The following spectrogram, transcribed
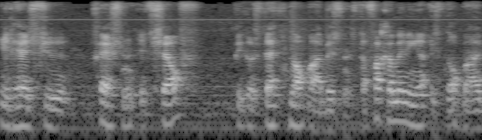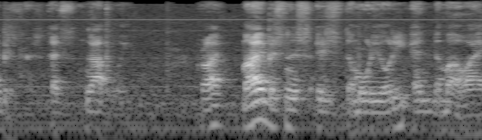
It has to fashion itself because that's not my business. The whakaminenga is not my business. That's Ngāpuhi right? My business is the Moriori and the Maui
